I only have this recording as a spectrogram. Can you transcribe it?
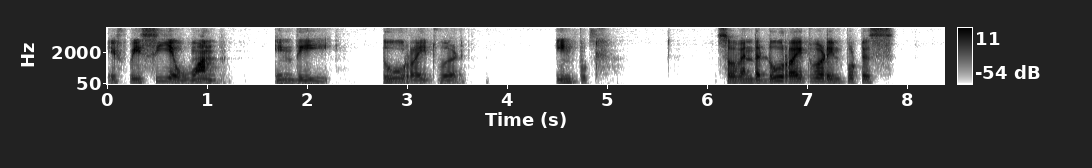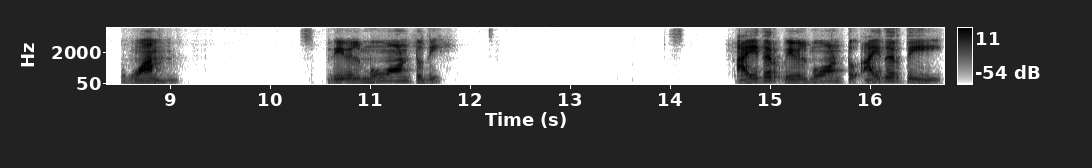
if we see a 1 in the do write word input. So when the do write word input is 1, we will move on to the either we will move on to either the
